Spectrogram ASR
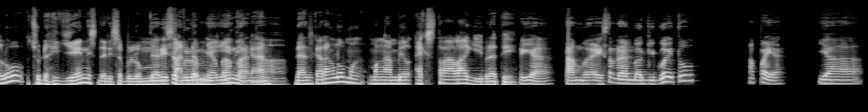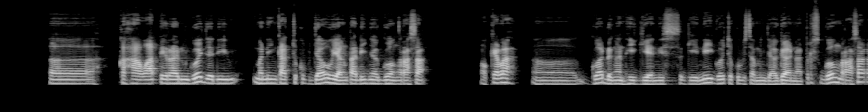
lo sudah higienis dari sebelum Dari pandemi sebelumnya ini bahkan kan heeh. dan sekarang lo meng- mengambil ekstra lagi berarti Iya, tambah ekstra dan bagi gue itu apa ya? Ya eh kekhawatiran gue jadi meningkat cukup jauh yang tadinya gue ngerasa oke lah eh gue dengan higienis segini gue cukup bisa menjaga. Nah terus gue merasa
